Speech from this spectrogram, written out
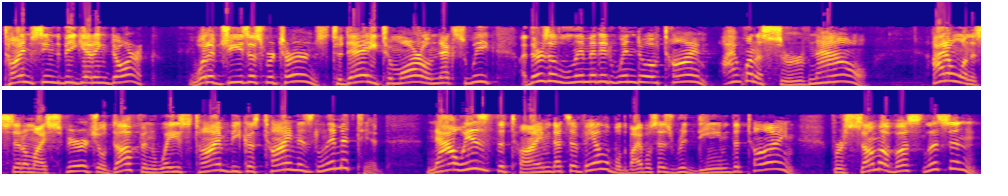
times seem to be getting dark. What if Jesus returns today, tomorrow, next week? There's a limited window of time. I want to serve now. I don't want to sit on my spiritual duff and waste time because time is limited. Now is the time that's available. The Bible says, redeem the time. For some of us, listen,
